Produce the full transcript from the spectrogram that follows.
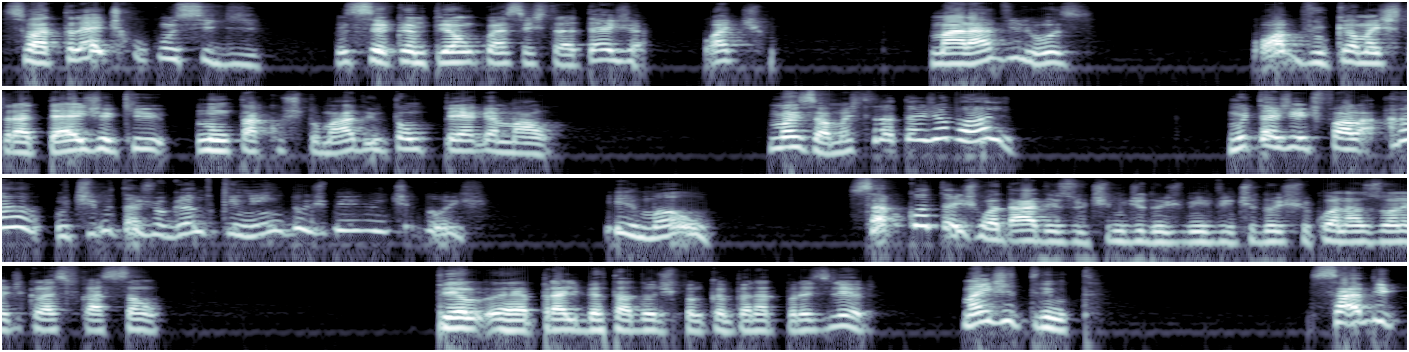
Se o Atlético conseguir ser campeão com essa estratégia, ótimo. Maravilhoso. Óbvio que é uma estratégia que não está acostumado, então pega mal. Mas é uma estratégia válida. Muita gente fala: ah, o time está jogando que nem em 2022. Irmão, sabe quantas rodadas o time de 2022 ficou na zona de classificação é, para Libertadores pelo Campeonato Brasileiro? Mais de 30. Sabe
